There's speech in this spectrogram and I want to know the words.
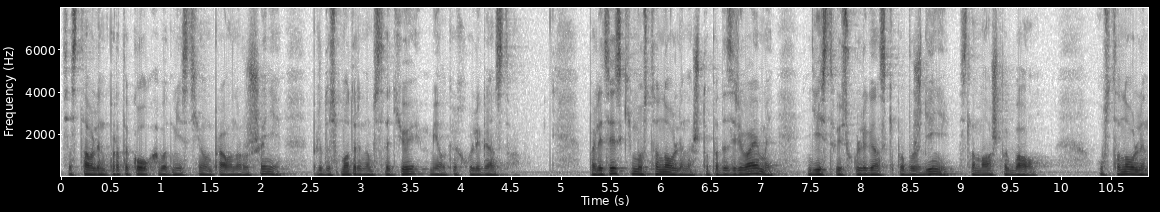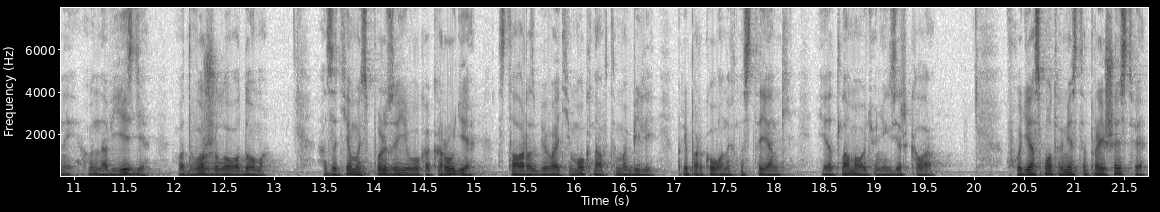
составлен протокол об административном правонарушении, предусмотренном статьей «Мелкое хулиганство». Полицейским установлено, что подозреваемый, действуя из хулиганских побуждений, сломал шлагбаум, установленный на въезде во двор жилого дома, а затем, используя его как орудие, стал разбивать им окна автомобилей, припаркованных на стоянке, и отламывать у них зеркала. В ходе осмотра места происшествия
